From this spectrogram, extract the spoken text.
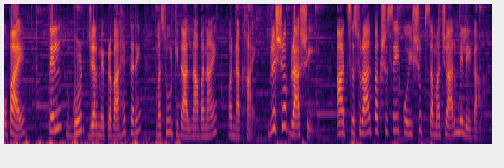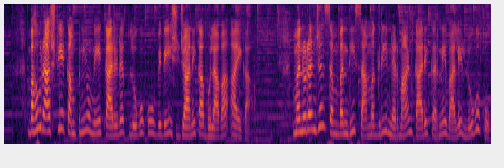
उपाय, तिल, गुड़ जल में प्रवाहित करें, मसूर की दाल ना बनाएँ और न खाएँ। वृषभ राशि, आज ससुराल पक्ष से कोई शुभ समाचार मिलेगा। बहुराष्ट्रीय कंपनियों में कार्यरत लोगों को विदेश जाने का बुलावा आएगा। मनोरंजन संबंधी सामग्री निर्माण कार्य करने वाले लोगों को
